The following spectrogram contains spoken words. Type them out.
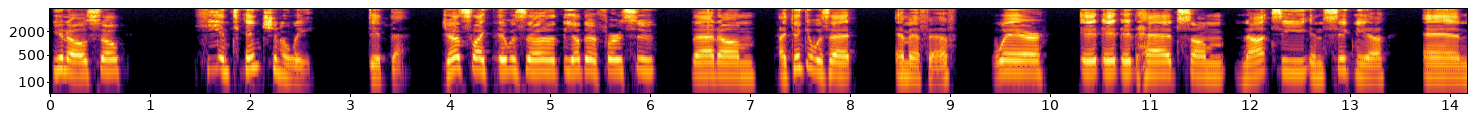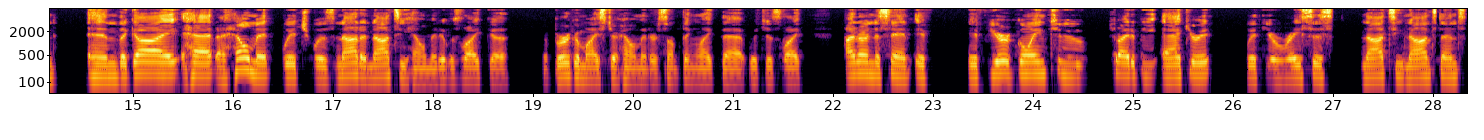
You know, so he intentionally did that. Just like there was uh, the other fursuit that um I think it was at MFF where it, it, it had some Nazi insignia and and the guy had a helmet which was not a Nazi helmet. It was like a, a Burgermeister helmet or something like that, which is like I don't understand if if you're going to try to be accurate with your racist Nazi nonsense,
